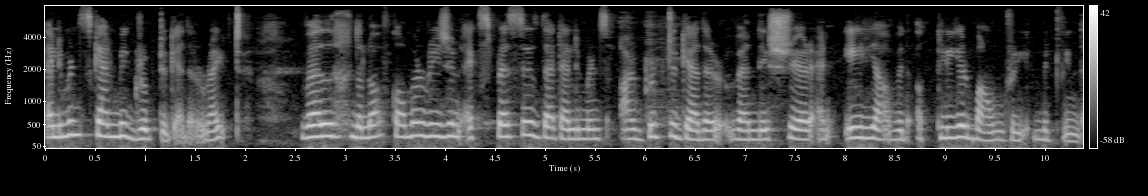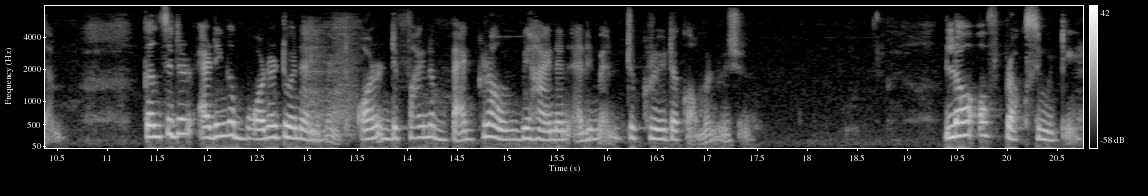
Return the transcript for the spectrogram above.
Elements can be grouped together, right? Well, the law of common region expresses that elements are grouped together when they share an area with a clear boundary between them. Consider adding a border to an element or define a background behind an element to create a common region. Law of proximity.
